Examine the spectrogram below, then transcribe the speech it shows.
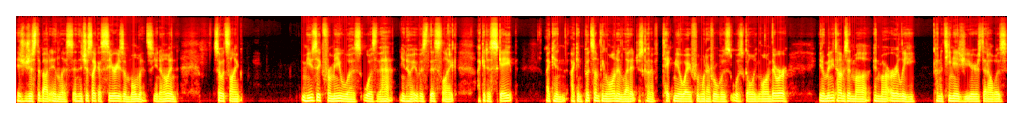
is just about endless. And it's just like a series of moments you know? And so it's like music for me was was that you know? It was this like i could escape i can i can put something on and let it just kind of take me away from whatever was was going on. There were you know many times in my in my early kind of teenage years that i was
